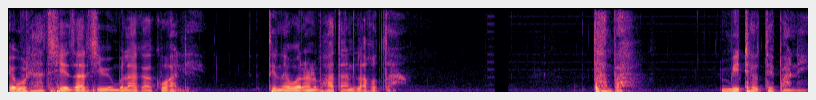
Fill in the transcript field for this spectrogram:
एवढ्यात शेजारची विमला काकू आली. तिनं वरण भात आणला होता. थांबा मी ठेवते पाणी.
